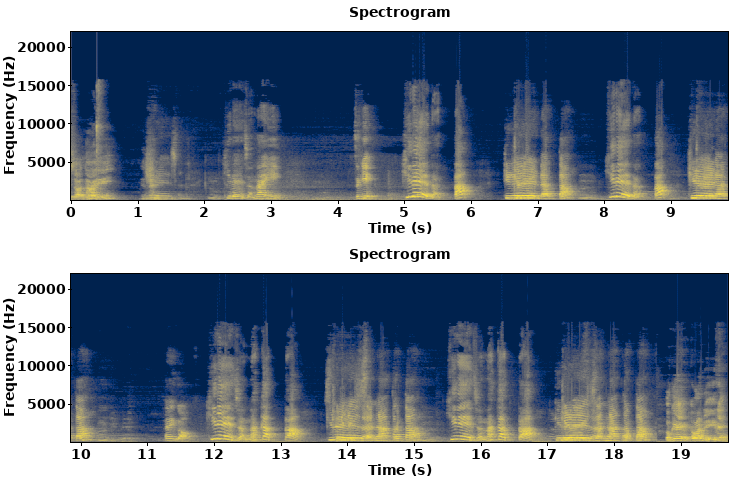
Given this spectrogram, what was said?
じゃない？綺麗じゃない。綺麗じゃない？次。綺麗だった？綺麗だった？綺麗だった？綺麗だった？最後。綺麗じゃなかった？綺麗じゃなかった？綺麗じゃなかった？きれいじゃなかった。 ok các bạn để ý này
